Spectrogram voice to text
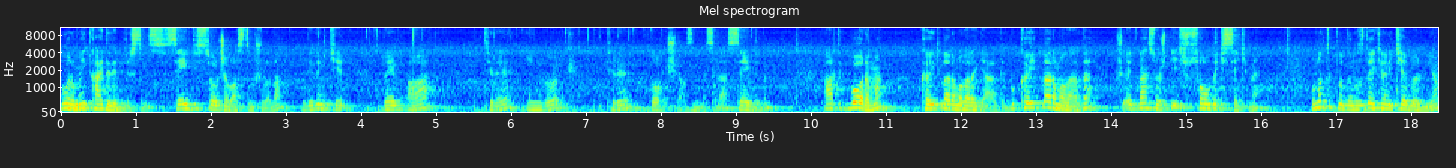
bu aramayı kaydedebilirsiniz. Save this search'a bastım şuradan. Ve dedim ki rev a tire inwork tire dodge yazdım mesela. Save dedim. Artık bu arama kayıtlı aramalara geldi. Bu kayıtlı aramalarda şu advanced search değil şu soldaki sekme. Buna tıkladığınızda ekran ikiye bölünüyor.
